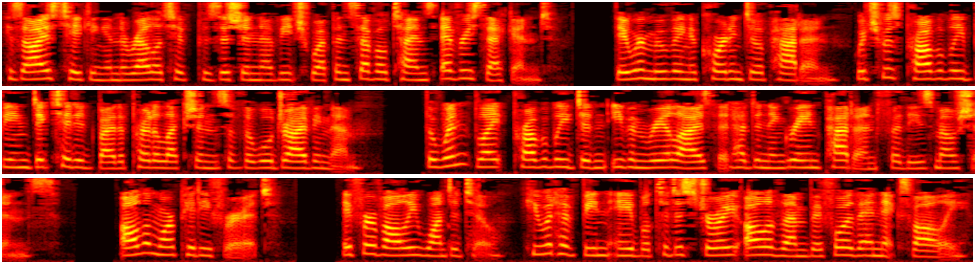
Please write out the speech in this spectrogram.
his eyes taking in the relative position of each weapon several times every second. They were moving according to a pattern, which was probably being dictated by the predilections of the wool driving them. The wind blight probably didn't even realize it had an ingrained pattern for these motions. All the more pity for it. If Revali wanted to, he would have been able to destroy all of them before their next volley.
